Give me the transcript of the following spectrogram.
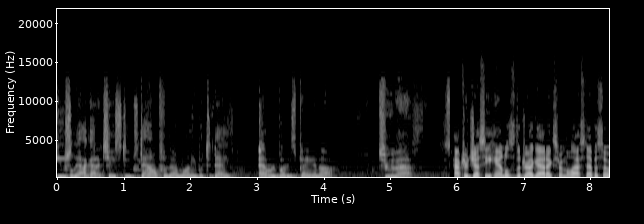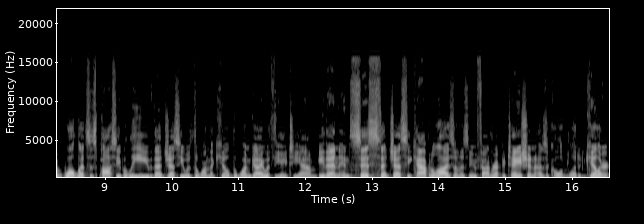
Usually I gotta chase dudes down for their money, but today, everybody's paying up. True that. After Jesse handles the drug addicts from the last episode, Walt lets his posse believe that Jesse was the one that killed the one guy with the ATM. He then insists that Jesse capitalized on his newfound reputation as a cold blooded killer.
